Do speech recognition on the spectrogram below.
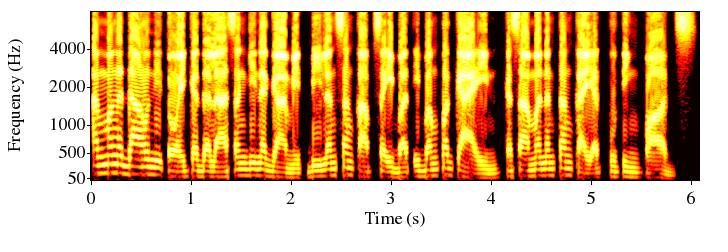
Ang mga dahon nito ay kadalasang ginagamit bilang sangkap sa iba't ibang pagkain, kasama ng tangkay at puting pods.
